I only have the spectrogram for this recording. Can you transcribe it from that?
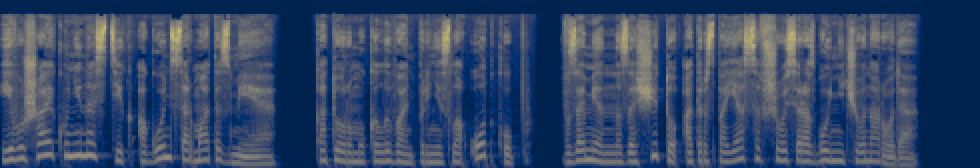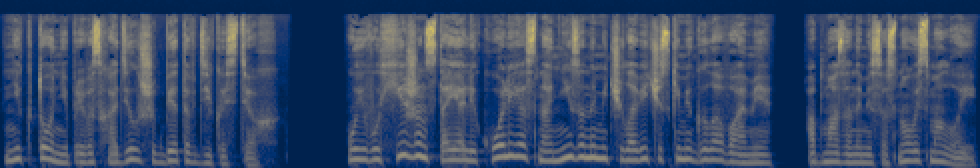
Его шайку не настиг огонь сармата-змея, которому Колывань принесла откуп взамен на защиту от распоясавшегося разбойничего народа. Никто не превосходил Шикбета в дикостях. У его хижин стояли колья с нанизанными человеческими головами, обмазанными сосновой смолой.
